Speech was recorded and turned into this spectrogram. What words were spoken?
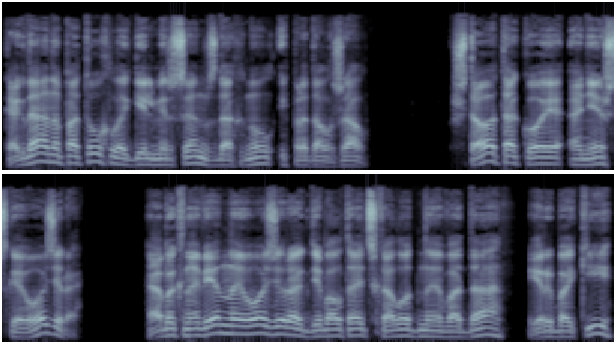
Когда она потухла, Гельмерсен вздохнул и продолжал. Что такое Онежское озеро? Обыкновенное озеро, где болтается холодная вода, и рыбаки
